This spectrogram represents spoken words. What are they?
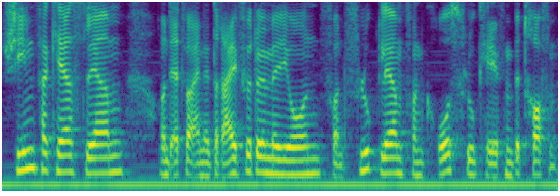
Schienenverkehrslärm und etwa eine Dreiviertelmillion von Fluglärm von Großflughäfen betroffen.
